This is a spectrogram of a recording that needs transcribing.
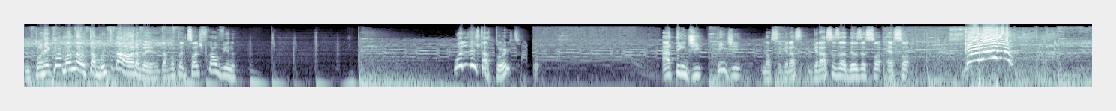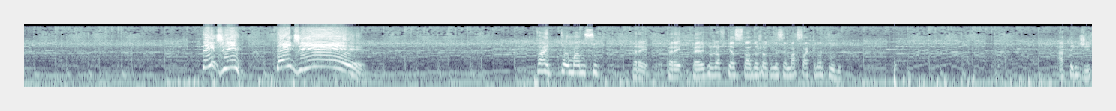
Não tô reclamando não, tá muito da hora, velho. Dá vontade só de ficar ouvindo. O olho dele tá torto. Entendi, entendi. Nossa, gra graças a Deus é só... É só... Caralho! Entendi! Entendi! Vai tomar no seu... Peraí, peraí, peraí que eu já fiquei assustado, eu já comecei massacrando tudo. Atendi.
